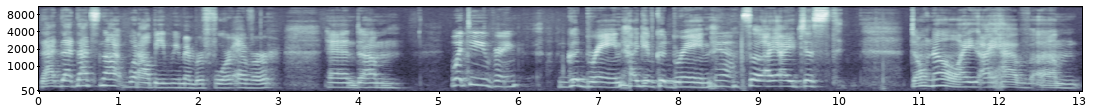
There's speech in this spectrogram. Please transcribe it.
that, that that's not what I'll be remembered for ever. And um, What do you bring? Good brain. I give good brain. Yeah. So I, I just don't know. I, I have um,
